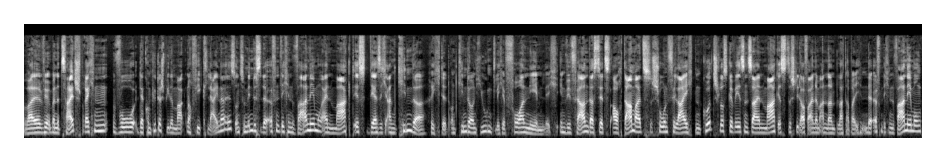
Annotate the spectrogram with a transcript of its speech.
weil wir über eine Zeit sprechen, wo der Computerspielemarkt noch viel kleiner ist und zumindest in der öffentlichen Wahrnehmung ein Markt ist, der sich an Kinder richtet und Kinder und Jugendliche vornehmlich. Inwiefern das jetzt auch damals schon vielleicht ein Kurzschluss gewesen sein mag, ist, das steht auf einem anderen Blatt, aber in der öffentlichen Wahrnehmung,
